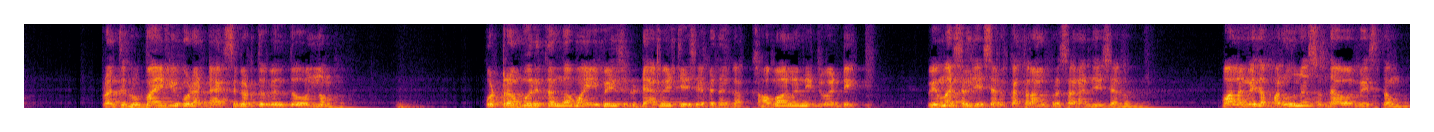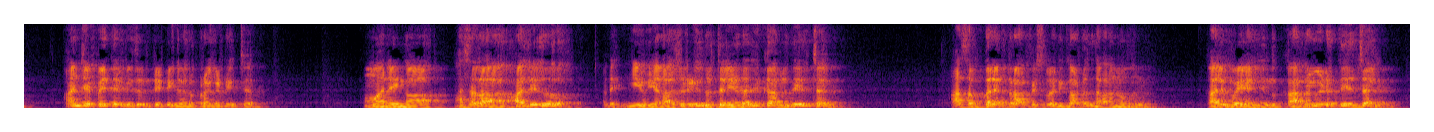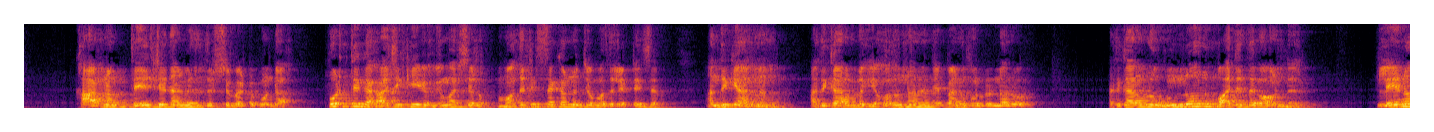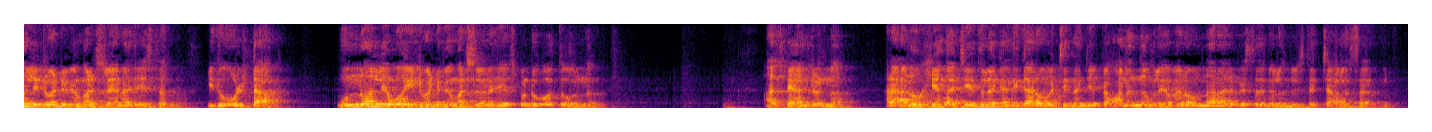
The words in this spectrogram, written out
ప్రతి రూపాయికి కూడా ట్యాక్స్ కడుతూ వెళ్తూ ఉన్నాం. కుట్రపూరితంగా మా ఇమేజ్ను డ్యామేజ్ చేసే విధంగా కావాలనేటువంటి విమర్శలు చేశారు కథనాలు ప్రసారం చేశారు. వాళ్ళ మీద పరువు నష్టం దావా వేస్తాం అని చెప్పి అయితే మిథున్ రెడ్డి గారు ప్రకటించారు. మరి ఇంకా అసలు అదేదో అంటే ఏమి ఎలా జరిగిందో తెలియదు అధికారులు తేల్చాలి. ఆ సబ్ కలెక్టర్ ఆఫీస్లో రికార్డులు దహనం అని. కాలిపోయాను ఎందుకు కారణం ఏంటో తేల్చాలి. కారణం తేల్చే దాని మీద దృష్టి పెట్టకుండా పూర్తిగా రాజకీయ విమర్శలు మొదటి సెకండ్ నుంచే మొదలెట్టేశారు. అందుకే అన్నాను అధికారంలో ఎవరున్నారని చెప్పి అనుకుంటున్నారు? అధికారంలో ఉన్నోళ్ళు బాధ్యతగా ఉండాలి. లేనోళ్ళు ఎటువంటి విమర్శలైనా చేస్తారు. ఇది ఉల్టా. ఉన్నోళ్ళేమో ఎటువంటి విమర్శలైనా చేసుకుంటూ పోతూ ఉన్నారు. అదే అంటున్నా. అరే అనూహ్యంగా చేతిలోకి అధికారం వచ్చిందని చెప్పి ఆనందంలో ఏమైనా ఉన్నారా అనిపిస్తుంది వీళ్ళని చూస్తే చాలా సార్లు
